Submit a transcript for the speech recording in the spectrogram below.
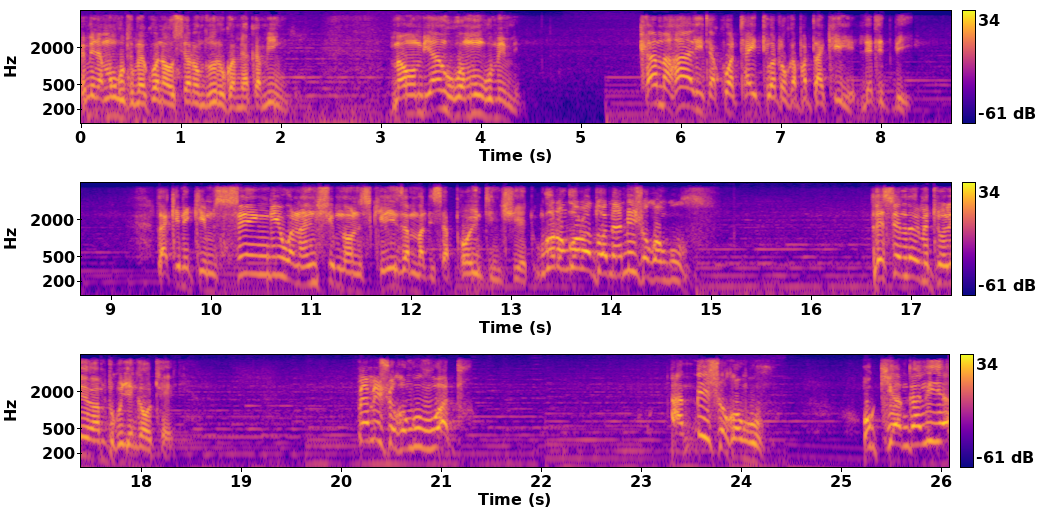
mimi na mungu tumekuwa na uhusiano mzuri kwa miaka mingi. Maombi yangu kwa mungu mimi kama hali itakuwa tight watu wakapata akili let it be. Lakini kimsingi wananchi mnaonisikiliza mna disappoint nchi yetu. Ngorongoro watu wamehamishwa kwa nguvu. Leseni leo imetolewa mtu kujenga hoteli. Mehamishwa kwa nguvu watu hamishwa kwa nguvu. Ukiangalia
